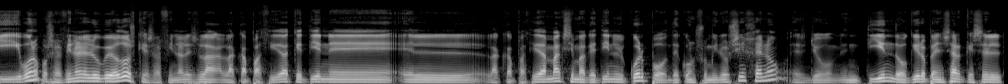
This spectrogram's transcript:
Y bueno, pues al final el VO2, que es al final es la, capacidad que tiene el, la capacidad máxima que tiene el cuerpo de consumir oxígeno, es, yo entiendo, quiero pensar que es el,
